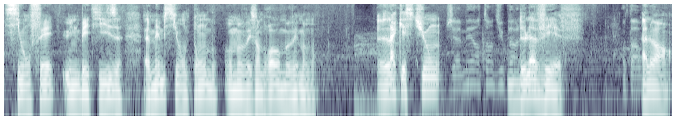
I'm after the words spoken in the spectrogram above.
si on fait une bêtise, euh, même si on tombe au mauvais endroit au mauvais moment. La question de la VF. Alors,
